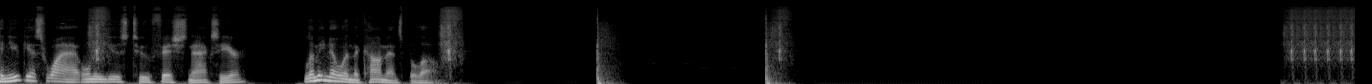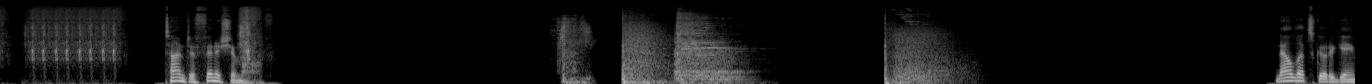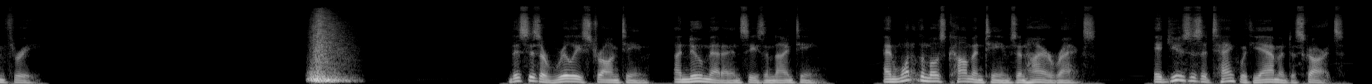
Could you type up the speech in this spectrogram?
Can you guess why I only use two fish snacks here? Let me know in the comments below. Time to finish him off. Now let's go to game 3. This is a really strong team, a new meta in Season 19. And one of the most common teams in higher ranks. It uses a tank with Yam and discards.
